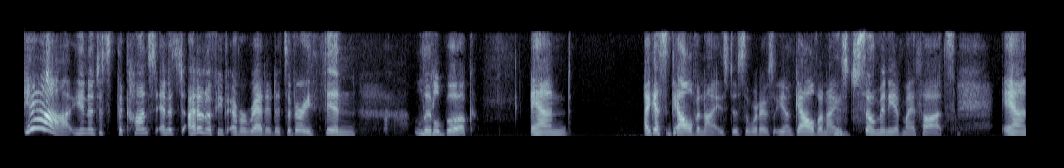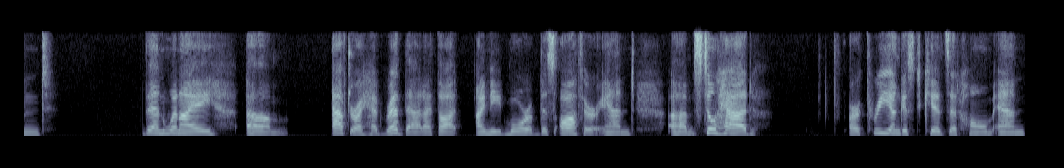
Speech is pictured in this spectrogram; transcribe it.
yeah, you know, just the constant and it's I don't know if you've ever read it. It's a very thin little book and I guess galvanized is the word I was, you know, galvanized mm. so many of my thoughts. And then when I, um, after I had read that, I thought I need more of this author, and um, still had our three youngest kids at home, and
